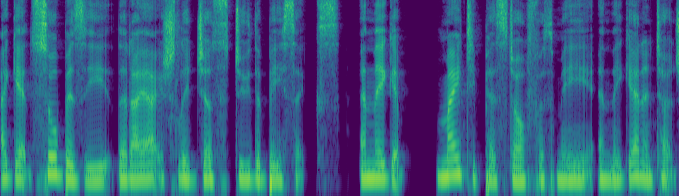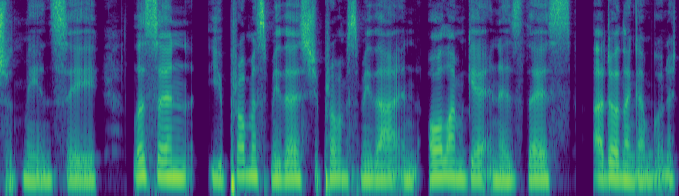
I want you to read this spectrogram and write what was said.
I get so busy that I actually just do the basics and they get mighty pissed off with me and they get in touch with me and say, listen, you promised me this, you promised me that, and all I'm getting is this. I don't think I'm going to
